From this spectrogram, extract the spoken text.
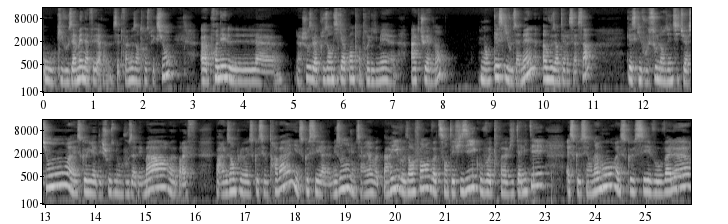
ou qui vous amène à faire euh, cette fameuse introspection, euh, prenez la, chose la plus handicapante, entre guillemets, actuellement. Donc, qu'est-ce qui vous amène à vous intéresser à ça? Qu'est-ce qui vous saoule dans une situation? Est-ce qu'il y a des choses dont vous avez marre? Bref, par exemple, est-ce que c'est au travail? Est-ce que c'est à la maison? J'en sais rien, votre mari, vos enfants, votre santé physique ou votre vitalité? Est-ce que c'est en amour? Est-ce que c'est vos valeurs?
